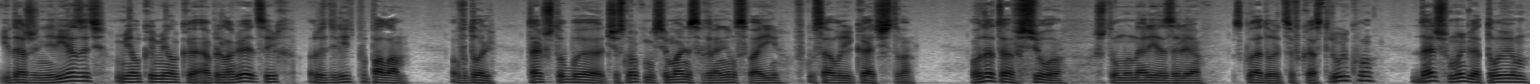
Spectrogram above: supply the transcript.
и даже не резать мелко-мелко, а предлагается их разделить пополам, вдоль, так, чтобы чеснок максимально сохранил свои вкусовые качества. Вот это все, что мы нарезали, складывается в кастрюльку. Дальше мы готовим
